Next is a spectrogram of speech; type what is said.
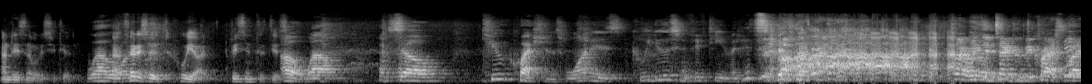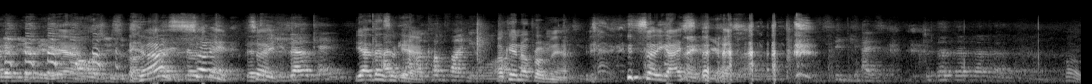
unreasonable institute. Well, uh, first, who you are? Please introduce. Oh, well, so two questions. One is, can we do this in 15 minutes? Sorry, we did technically crash right into your meeting. Yeah. Apologies about that. Sorry, okay. That's sorry. okay. Is that okay? Yeah, that's I mean, okay. I'll come find you. We'll- Okay, no problem. Yeah. Sorry, guys. Thank you guys. See you guys. Wow.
